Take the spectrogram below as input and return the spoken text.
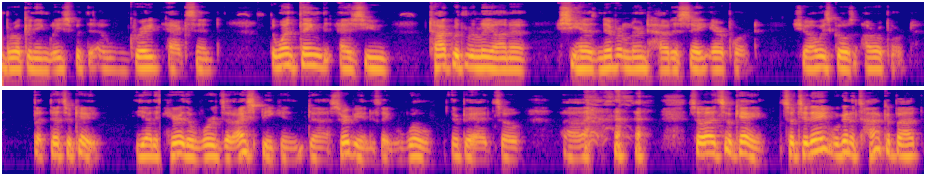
broken English with a great accent. The one thing, as you talk with Liliana, she has never learned how to say airport. She always goes aeroport. But that's okay. You got to hear the words that I speak in uh, Serbian. It's like, whoa, they're bad. So, uh, so it's okay. So today we're going to talk about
